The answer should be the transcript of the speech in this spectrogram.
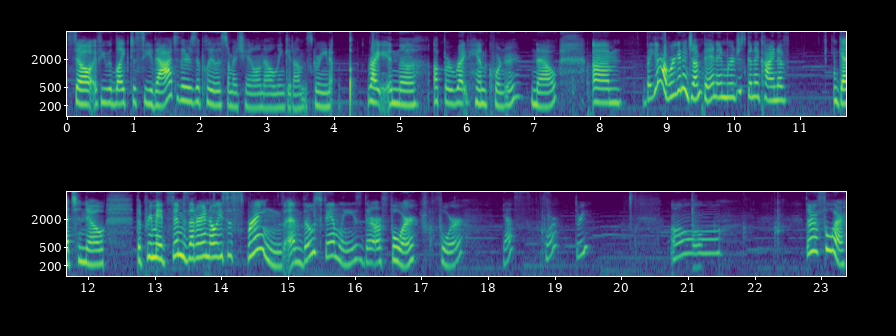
So, if you would like to see that, there's a playlist on my channel, and I'll link it on the screen right in the upper right hand corner now. Um, but yeah, we're gonna jump in and we're just gonna kind of get to know the pre-made sims that are in Oasis Springs. And those families, there are four. Four? Yes? Four? Three? Oh. There are four.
